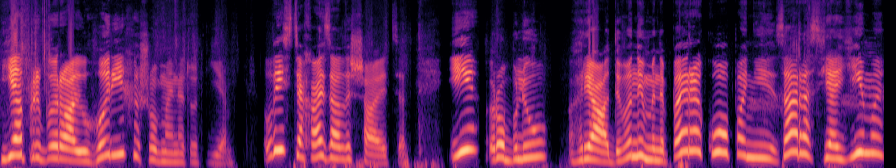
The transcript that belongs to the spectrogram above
я прибираю горіхи, що в мене тут є. Листя хай залишається. І роблю гряди. Вони в мене перекопані. Зараз я їм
